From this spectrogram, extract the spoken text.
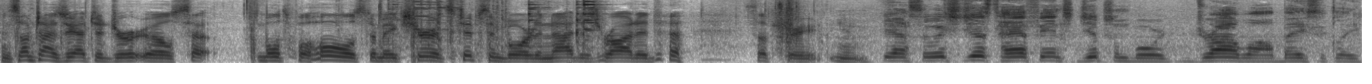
And sometimes we have to drill multiple holes to make sure it's gypsum board and not just rotted substrate. You know. Yeah, so it's just half inch gypsum board, drywall basically,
